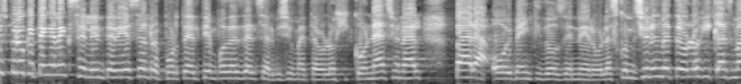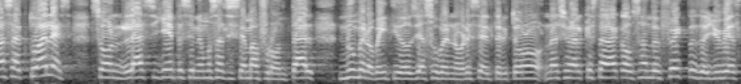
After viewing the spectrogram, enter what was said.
Espero que tengan excelente día. Es el reporte del tiempo desde el Servicio Meteorológico Nacional para hoy 22 de enero. Las condiciones meteorológicas más actuales son las siguientes. Tenemos al sistema frontal número 22 ya sobre el noreste del territorio nacional que estará causando efectos de lluvias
